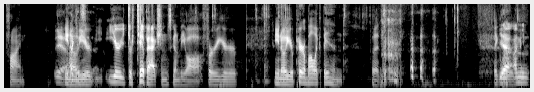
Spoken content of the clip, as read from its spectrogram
fine. Yeah, you know, your your your tip action is gonna be off, or your you know your parabolic bend. But big Yeah, word. I mean,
